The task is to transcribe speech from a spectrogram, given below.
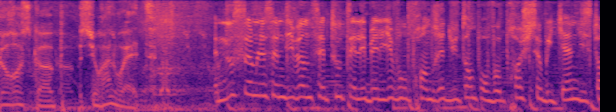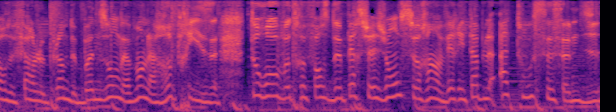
L'horoscope sur Alouette. Nous sommes le samedi 27 août et les béliers vous prendrez du temps pour vos proches ce week-end histoire de faire le plein de bonnes ondes avant la reprise. Taureau, votre force de persuasion sera un véritable atout ce samedi.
